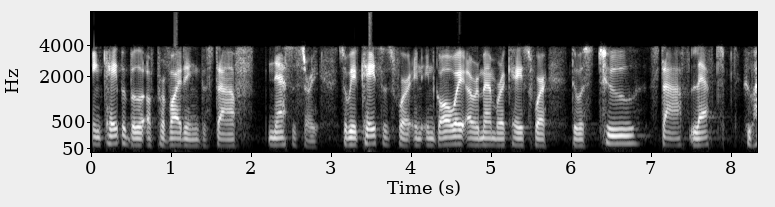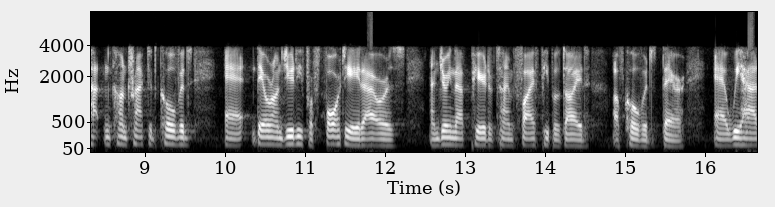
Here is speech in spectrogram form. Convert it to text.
incapable of providing the staff necessary. So we had cases where in, in Galway, I remember a case where there was two staff left who hadn't contracted COVID. Uh, they were on duty for 48 hours and during that period of time, five people died of COVID there. Uh, we had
